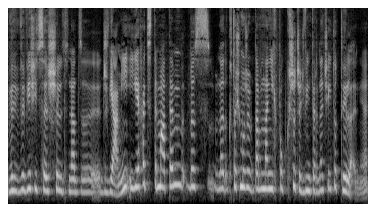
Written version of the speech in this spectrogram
wy, wywiesić sobie szyld nad y, drzwiami i jechać z tematem bez, na, ktoś może tam na nich pokrzyczeć w internecie i to tyle, nie?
